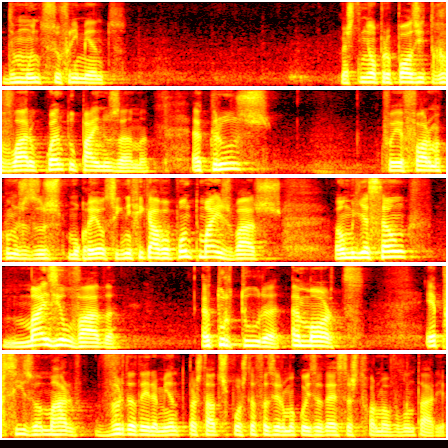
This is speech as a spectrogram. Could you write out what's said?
de muito sofrimento. Mas tinha o propósito de revelar o quanto o Pai nos ama. A cruz, que foi a forma como Jesus morreu, significava o ponto mais baixo, a humilhação mais elevada, a tortura, a morte. É preciso amar verdadeiramente para estar disposto a fazer uma coisa dessas de forma voluntária.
